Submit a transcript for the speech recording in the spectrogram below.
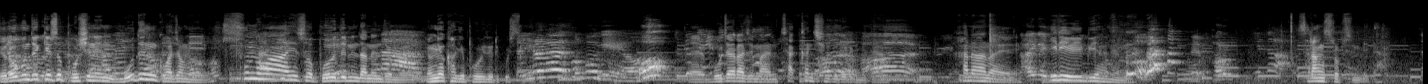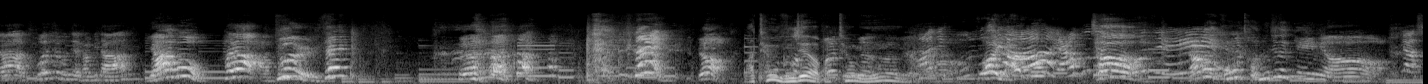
여러분들께서 보시는 모든 과정이 순화해서 보여드린다는 점을 역력하게 보여드리고 자 있습니다. 이러면 성공이에요 네, 모자라지만 착한 친구들입니다. 아. 하나하나에 일희일비하는 네, 바로 얘들아. 사랑스럽습니다. 자 두 번째 문제 갑니다 야구 하나 둘셋 야. 마태형이 문제야, 마태형이. 아니 뭔 아, 소리야? 야구. 야구 자. 뭐지? 야구 공을 던지는 게임이야. 야,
